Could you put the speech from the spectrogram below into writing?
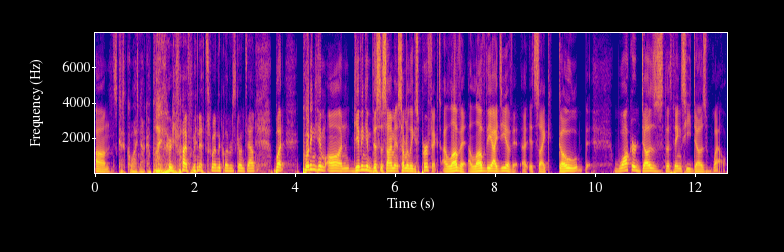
um, it's because Kawhi's not going to play 35 minutes when the Clippers come to town. But putting him on, giving him this assignment, summer league is perfect. I love it. I love the idea of it. Uh, it's like go. Walker does the things he does well.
